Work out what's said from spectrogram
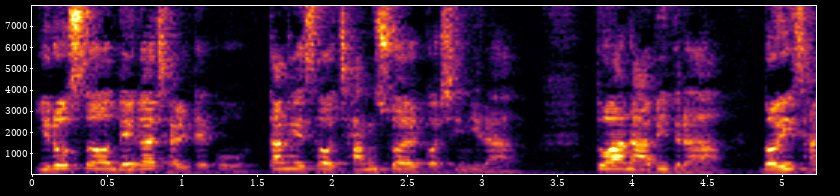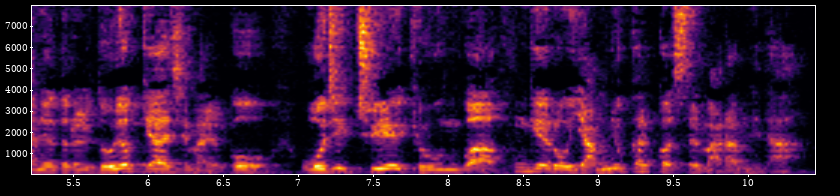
이로써 내가 잘되고 땅에서 장수할 것이니라. 또한 아비들아, 너희 자녀들을 노엽게 하지 말고 오직 주의 교훈과 훈계로 양육할 것을 말합니다.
